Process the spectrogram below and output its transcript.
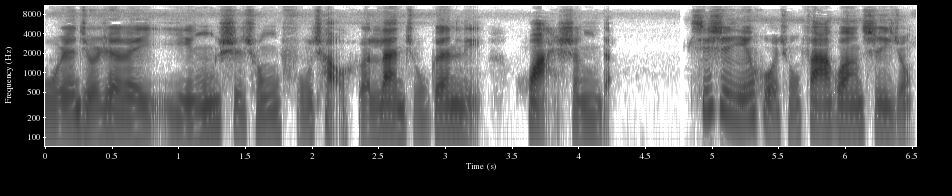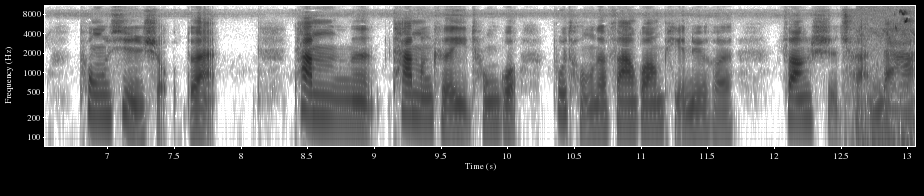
古人就认为萤是从腐草和烂竹根里化生的。其实萤火虫发光是一种通讯手段，它们它们可以通过不同的发光频率和方式传达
